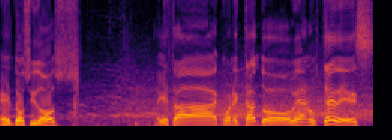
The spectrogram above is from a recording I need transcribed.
El 2 y 2. Ahí está conectando, vean ustedes,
